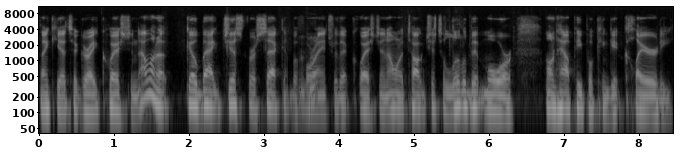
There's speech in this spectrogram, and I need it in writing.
thank you that's a great question i want to go back just for a second before mm-hmm. I answer that question. I want to talk just a little bit more on how people can get clarity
